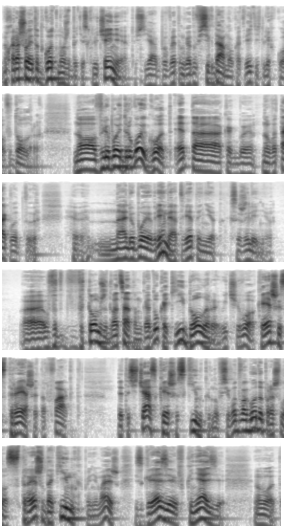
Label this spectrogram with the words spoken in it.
Ну хорошо, этот год может быть исключение, то есть я бы в этом году всегда мог ответить легко в долларах, но в любой другой год это как бы, ну вот так вот на любое время ответа нет, к сожалению. Э, в, в том же 2020 году какие доллары, вы чего? Кэш из трэш, это факт. Это сейчас кэш из кинг, но всего два года прошло. С трэш до кинг, понимаешь? Из грязи в князи. Вот.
